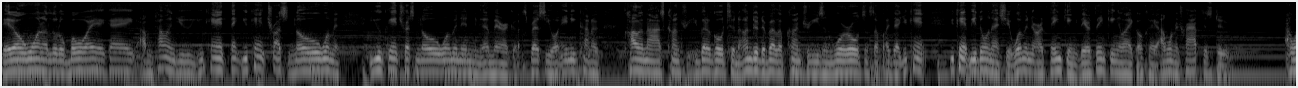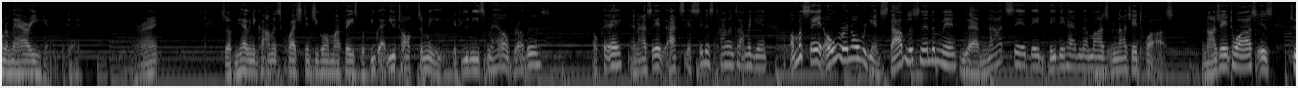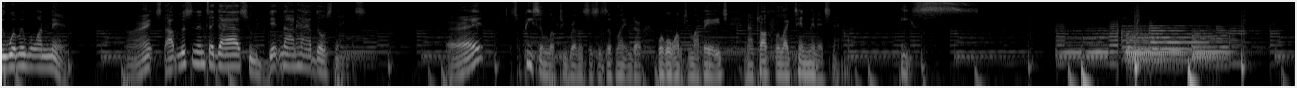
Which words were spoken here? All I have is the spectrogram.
they don't want a little boy, okay? I'm telling you, you can't think you can't trust no woman. You can't trust no woman in America, especially or any kind of colonized country. You gotta go to the underdeveloped countries and worlds and stuff like that. You can't you can't be doing that shit. Women are thinking, they're thinking like, okay, I want to trap this dude. I want to marry him, okay? All right. So if you have any comments, questions, you go on my Facebook. You got you talk to me if you need some help, brothers. Okay, and I say I say this time and time again. I'm gonna say it over and over again. Stop listening to men who have not said they, they didn't have menage, menage a trois. Menage a trois is two women, one man. All right, stop listening to guys who did not have those things. All right, so peace and love to you, brothers and sisters of light and dark. Go up to my page, and I talk for like ten minutes now. Peace.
